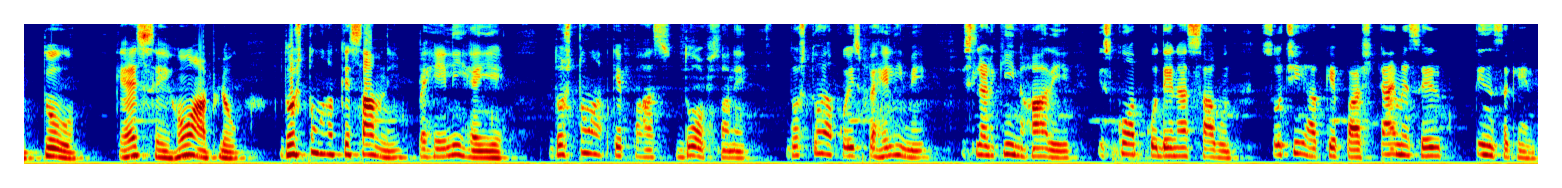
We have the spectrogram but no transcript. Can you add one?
तो कैसे हो आप लोग? दोस्तों, आपके सामने पहेली है ये। दोस्तों, आपके पास दो ऑप्शन है। दोस्तों, आपको इस पहेली में इस लड़की नहा रही है इसको आपको देना साबुन। सोचिए, आपके पास टाइम है सिर्फ़ तीन सेकेंड।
